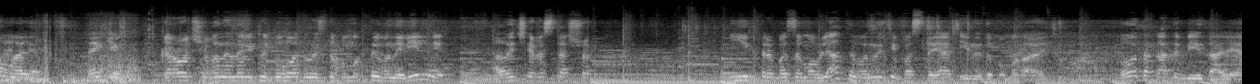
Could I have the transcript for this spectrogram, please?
Much. Thank you. Коротше, вони навіть не погодились допомогти, вони вільні, але через те, що їх треба замовляти, вони типу стоять і не допомагають. О, така тобі Італія.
